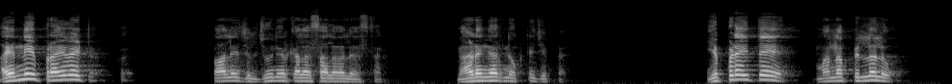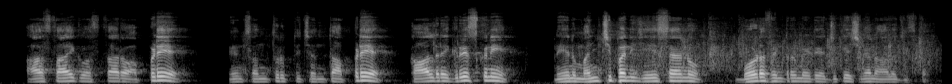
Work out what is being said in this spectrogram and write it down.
అవన్నీ ప్రైవేట్ కాలేజీలు జూనియర్ కళాశాల వాళ్ళు వేస్తారు మేడం గారిని ఒకటే చెప్పా. ఎప్పుడైతే మన పిల్లలు ఆ స్థాయికి వస్తారో అప్పుడే నేను సంతృప్తి చెందుతా. అప్పుడే కాలు ఎగరేసుకుని నేను మంచి పని చేశాను. బోర్డ్ ఆఫ్ ఇంటర్మీడియట్ ఎడ్యుకేషన్ అని ఆలోచిస్తాను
